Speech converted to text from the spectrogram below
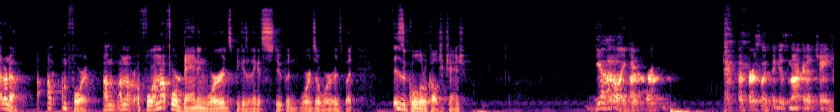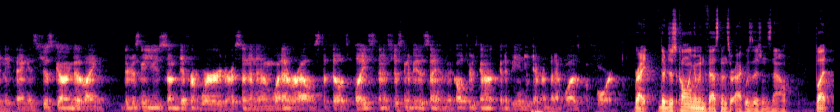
I don't know. I'm, I'm for it. I'm, I'm not for I'm not for banning words because I think it's stupid. Words are words, but this is a cool little culture change. Yeah, I like it. I, I personally think it's not going to change anything. It's just going to like they're just going to use some different word or a synonym, whatever else, to fill its place, and it's just going to be the same. The culture is not going to be any different than it was before. Right. They're just calling them investments or acquisitions now. But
